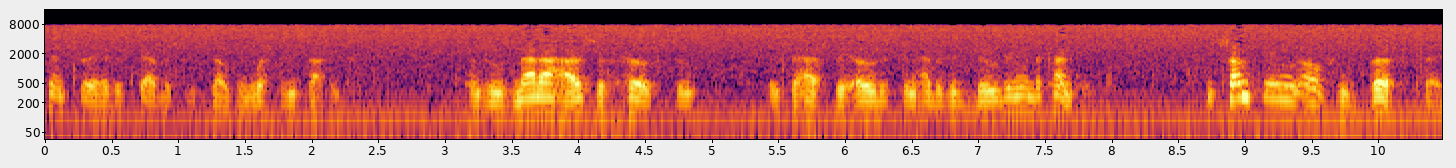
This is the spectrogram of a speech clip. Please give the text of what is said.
century had established itself in western Sussex, and whose manor house of Hurlstone is perhaps the oldest inhabited building in the country. And something of his birthplace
